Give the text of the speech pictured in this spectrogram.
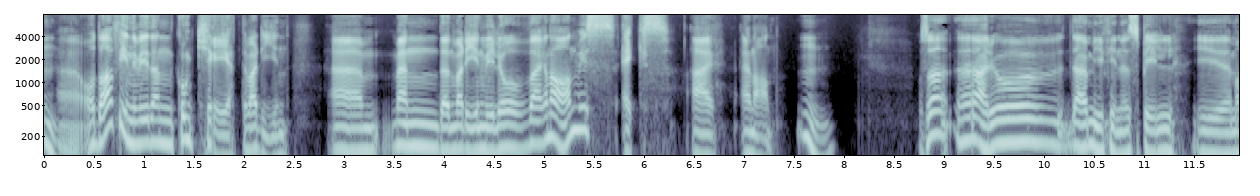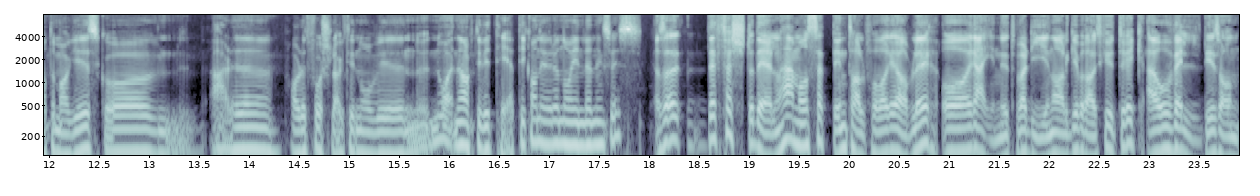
Mm. Eh, og da finner vi den konkrete verdien. Eh, men den verdien vil jo være en annen hvis x er en annen. Mm. Og så eh, er det jo det er mye fine spill i Matemagisk. og er det, Har du et forslag til noe vi, noe, en aktivitet de kan gjøre nå innledningsvis? Altså, det første delen her med å sette inn tall for variabler og regne ut verdien av algebraiske uttrykk, er jo veldig sånn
